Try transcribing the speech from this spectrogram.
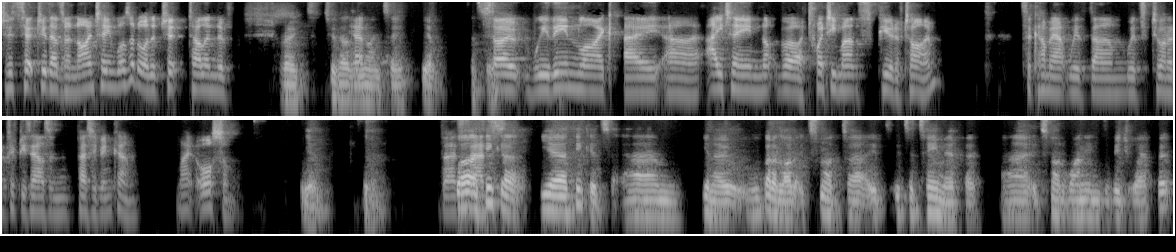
2019 was it or the tail end of correct 2019 yep, yep so within like a uh, 18, not, well, 20 month period of time to come out with um, with 250,000 passive income, mate. Awesome. Yeah. Yeah. That's, well, that's... I think, uh, yeah, I think it's, um, you know, we've got a lot, of, it's not, uh, it, it's a team effort. Uh, it's not one individual effort.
